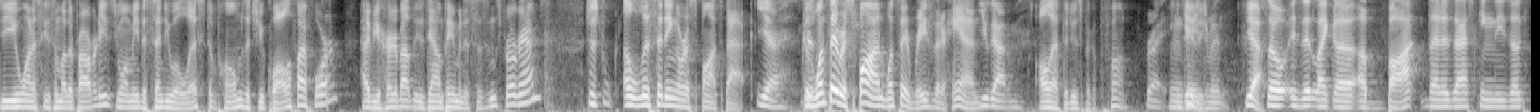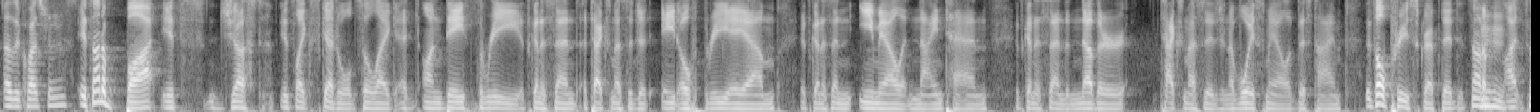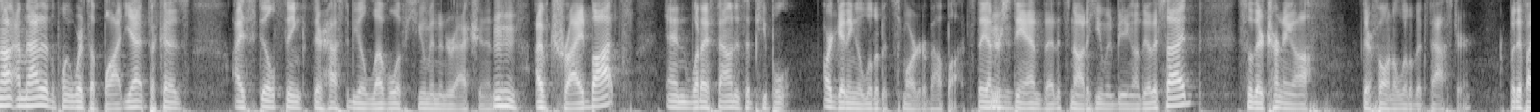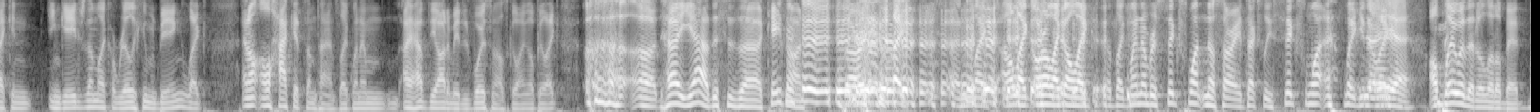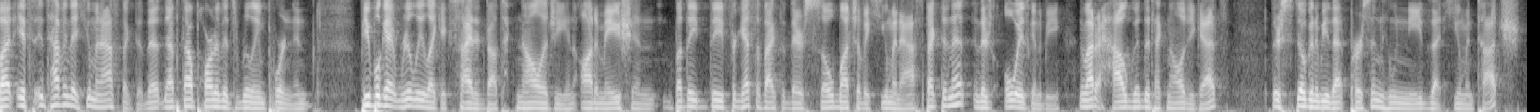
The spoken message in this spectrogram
Do you want to see some other properties? Do you want me to send you a list of homes that you qualify for? Have you heard about these down payment assistance programs? Just eliciting a response back. Yeah, Because once they respond, once they raise their hand, you got them all I have to do is pick up the phone. right. It's easy. Engagement. Yeah. So is it like a, a bot that is asking these other questions? It's not a bot. It's just it's like scheduled. So like at, on day three, it's gonna send a text message at eight oh three a.m. It's gonna send an email at nine ten. It's gonna send another text message and a voicemail at this time. It's all pre-scripted. It's not a. Mm-hmm. It's not. I'm not at the point where it's a bot yet because I still think there has to be a level of human interaction. And mm-hmm. I've tried bots, and what I found is that people are getting a little bit smarter about bots. They mm-hmm. understand that it's not a human being on the other side, so they're turning off their phone a little bit faster. But if I can engage them like a real human being, like, and I'll, I'll hack it sometimes. Like when I'm, I have the automated voicemails going. I'll be like, uh, "Hey, yeah, this is uh, Katon. Sorry." like, and like, I'll like, or like, I'll like, it's like my number six one. No, sorry, it's actually six one. like, you know, Yeah, like, yeah. I'll play with it a little bit. But it's it's having that human aspect. That that that part of it's really important. And people get really like excited about technology and automation, but they they forget the fact that there's so much of a human aspect in it, and there's always going to be, no matter how good the technology gets, there's still going to be that person who needs that human touch,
